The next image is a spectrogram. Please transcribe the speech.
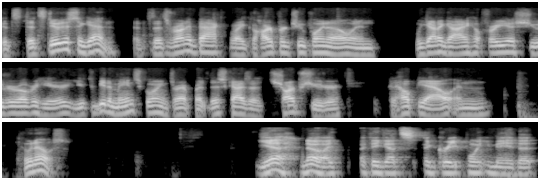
let's let's do this again. Let's, let's run it back like Harper 2.0 and we got a guy for you, a shooter over here. You could be the main scoring threat, but this guy's a sharpshooter, could help you out, and who knows? Yeah, no, I, I think that's a great point you made that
